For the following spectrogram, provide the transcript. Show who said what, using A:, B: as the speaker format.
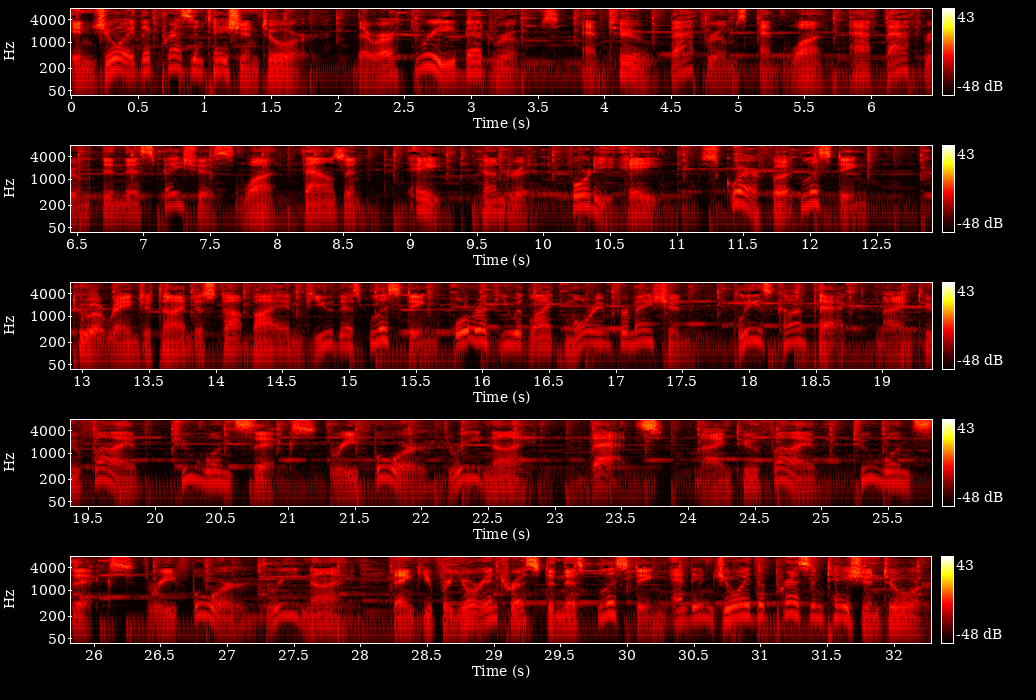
A: Enjoy the presentation tour. There are three bedrooms and two bathrooms and one half bathroom in this spacious 1,848 square foot listing. To arrange a time to stop by and view this listing, or if you would like more information, please contact 925 216 3439. That's 925 216 3439. Thank you for your interest in this listing and enjoy the presentation tour.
